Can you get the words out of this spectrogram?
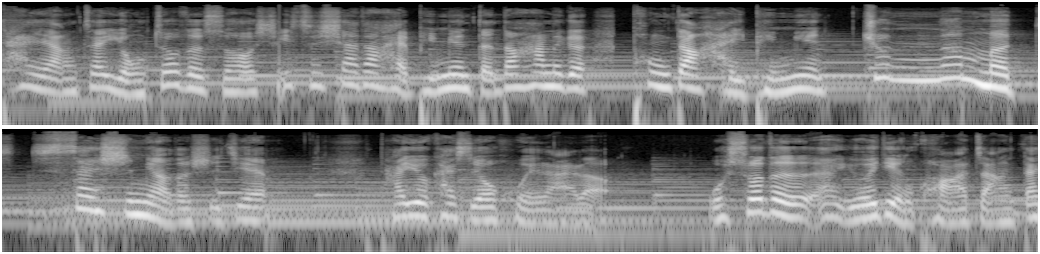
太阳在永昼的时候一直下到海平面，等到它那个碰到海平面，就那么三十秒的时间，它又开始又回来了。我说的有一点夸张，但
